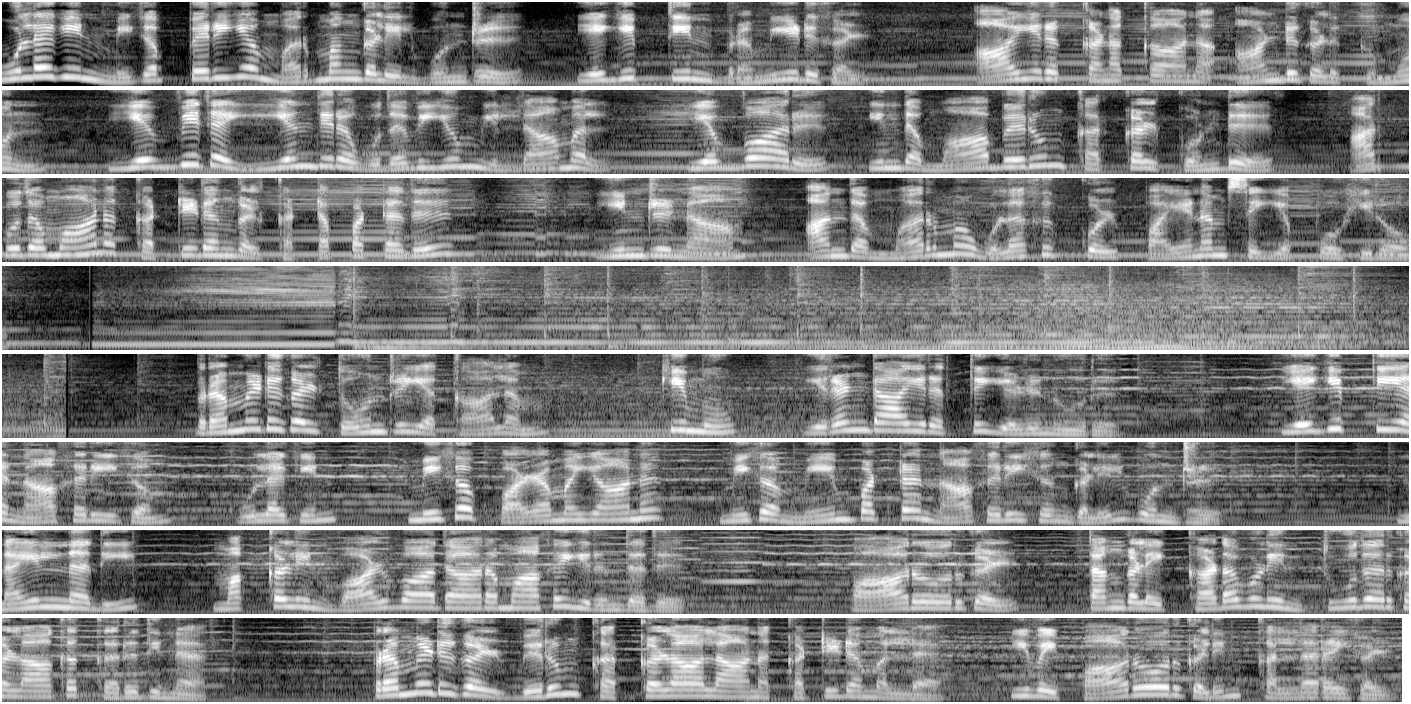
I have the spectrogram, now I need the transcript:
உலகின் மிகப்பெரிய மர்மங்களில் ஒன்று எகிப்தின் பிரமீடுகள். ஆயிரக்கணக்கான ஆண்டுகளுக்கு முன் எவ்வித இயந்திர உதவியும் இல்லாமல் எவ்வாறு இந்த மாபெரும் கற்கள் கொண்டு அற்புதமான கட்டிடங்கள் கட்டப்பட்டது? இன்று நாம் அந்த மர்ம உலகுக்குள் பயணம் செய்யப் போகிறோம். பிரமிடுகள் தோன்றிய காலம் கிமு இரண்டாயிரத்து எழுநூறு. எகிப்திய நாகரீகம் உலகின் மிக பழமையான மிக மேம்பட்ட நாகரிகங்களில் ஒன்று. நைல் நதி மக்களின் வாழ்வாதாரமாக இருந்தது. பாரோர்கள் தங்களை கடவுளின் தூதர்களாக கருதினர். பிரமிடுகள் வெறும் கற்களாலான கட்டிடமல்ல இவை பாரோர்களின் கல்லறைகள்.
